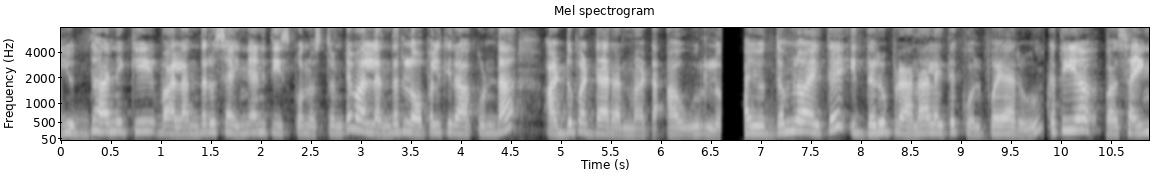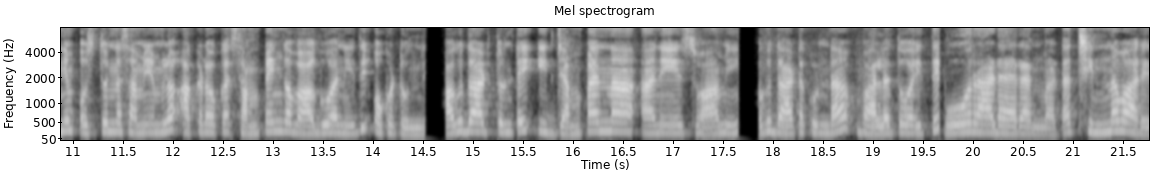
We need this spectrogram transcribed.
యుద్ధానికి వాళ్ళందరూ సైన్యాన్ని తీసుకొని వస్తుంటే వాళ్ళందరూ లోపలికి రాకుండా అడ్డుపడ్డారనమాట ఆ ఊర్లో. ఆ యుద్ధంలో అయితే ఇద్దరు ప్రాణాలైతే కోల్పోయారు. కాకతీయ సైన్యం వస్తున్న సమయంలో అక్కడ ఒక సంపెంగ వాగు అనేది ఒకటి ఉంది వాగు దాటుతుంటే ఈ జంపన్న అనే స్వామి వాగు దాటకుండా వాళ్ళతో అయితే పోరాడారనమాట చిన్నవారే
